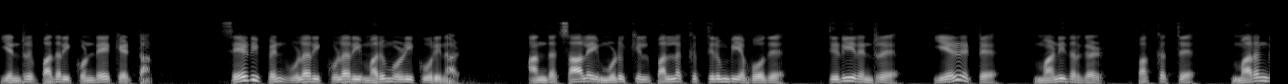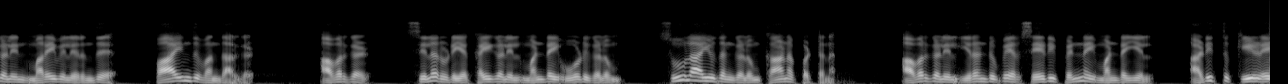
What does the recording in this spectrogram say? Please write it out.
என்று பதறிக்கொண்டே கேட்டான். சேடி பெண் உளறி குளறி மறுமொழி கூறினாள். அந்த சாலை முடுக்கில் பல்லக்கு திரும்பிய போது திடீரென்று ஏழெட்டு மனிதர்கள் பக்கத்து மரங்களின் மறைவிலிருந்து பாய்ந்து வந்தார்கள். அவர்கள் சிலருடைய கைகளில் மண்டை ஓடுகளும் சூலாயுதங்களும் காணப்பட்டன. அவர்களில் இரண்டு பேர் சேடி பெண்ணை மண்டையில் அடித்து கீழே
